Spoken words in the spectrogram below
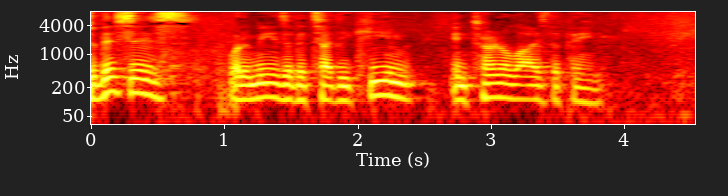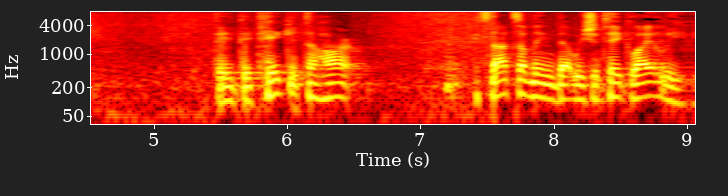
So this is what it means that the tzaddikim internalize the pain. They, they take it to heart. It's not something that we should take lightly.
